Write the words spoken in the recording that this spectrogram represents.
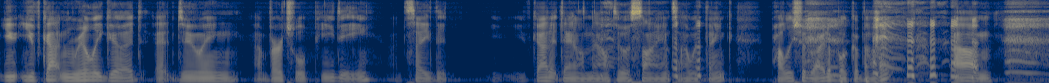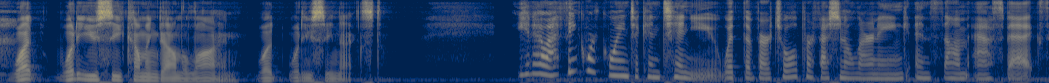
you you've gotten really good at doing uh, virtual PD. I'd say that you- you've got it down now to a science. I would think probably should write a book about it. Um, what what do you see coming down the line? What what do you see next? You know, I think we're going to continue with the virtual professional learning in some aspects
